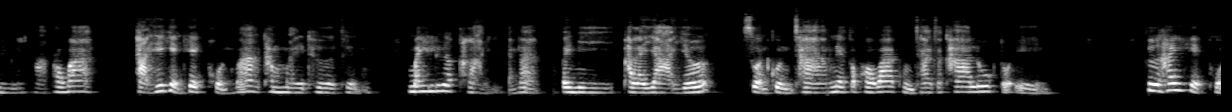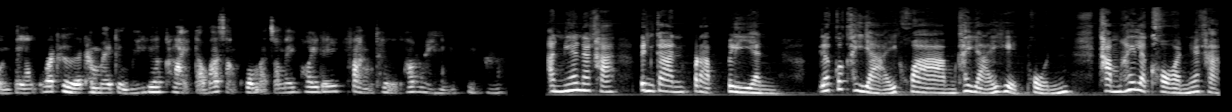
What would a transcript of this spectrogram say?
หนึ่งนะคะ เพราะว่าฉายให้เห็นเหตุผลว่าทำไมเธอถึงไม่เลือกใครน่ะไปมีภรรยาเยอะ ส่วนขุนช้างเนี่ยก็เพราะว่าขุนช้างจะฆ่าลูกตัวเอง คือให้เหตุผลไปแล้วว่าเธอทำไมถึงไม่เลือกใคร แต่ว่าสังคมอาจจะไม่ค่อยได้ฟังเธอเท่าไหร่นะคะอันนี้นะคะเป็นการปรับเปลี่ยนแล้วก็ขยายความขยายเหตุผลทำให้ละครเนี่ยค่ะ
